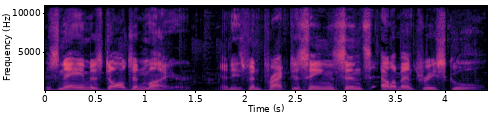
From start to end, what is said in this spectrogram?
His name is Dalton Meyer, and he's been practicing since elementary school.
